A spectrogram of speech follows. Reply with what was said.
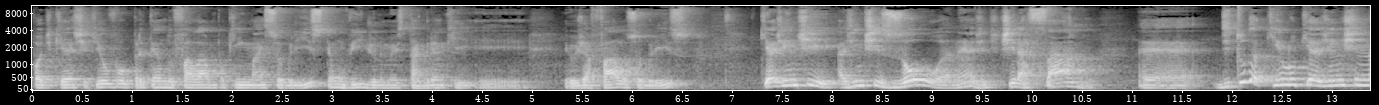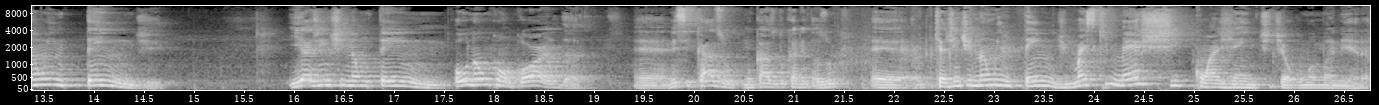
podcast aqui eu vou pretendo falar um pouquinho mais sobre isso. Tem um vídeo no meu Instagram que eu já falo sobre isso, que a gente a gente zoa, né? A gente tira sarro é, de tudo aquilo que a gente não entende e a gente não tem ou não concorda. É, nesse caso, no caso do Caneta Azul, é, que a gente não entende, mas que mexe com a gente de alguma maneira.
